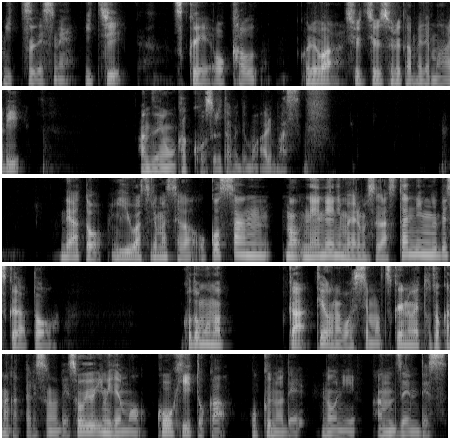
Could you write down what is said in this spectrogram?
3つですね。1、机を買う。これは集中するためでもあり、安全を確保するためでもあります。で、あと、言い忘れましたが、お子さんの年齢にもよりますが、スタンディングデスクだと、子供のが手を伸ばしても机の上届かなかったりするので、そういう意味でもコーヒーとか置くので脳に安全です。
